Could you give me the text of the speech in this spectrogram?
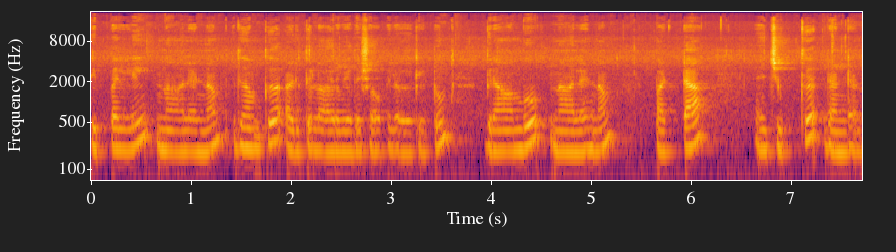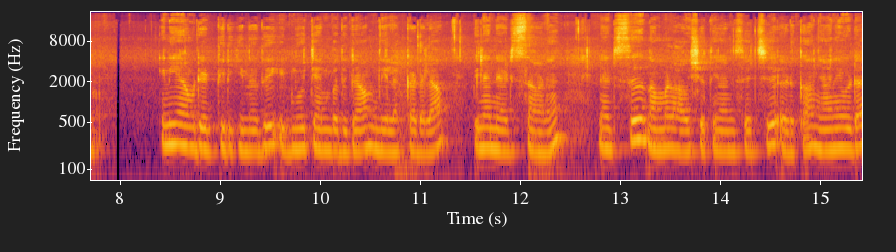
തിപ്പല്ലി നാലെണ്ണം ഇത് നമുക്ക് അടുത്തുള്ള ആയുർവേദ ഷോപ്പിലൊക്കെ കിട്ടും. ഗ്രാമ്പു നാലെണ്ണം പട്ട ചുക്ക് രണ്ടെണ്ണം ഇനി ഞാൻ ഇവിടെ എടുത്തിരിക്കുന്നത് ഇരുന്നൂറ്റി അൻപത് ഗ്രാം നിലക്കടല പിന്നെ നട്ട്സാണ് നട്ട്സ് നമ്മൾ ആവശ്യത്തിനനുസരിച്ച് എടുക്കാം. ഞാനിവിടെ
